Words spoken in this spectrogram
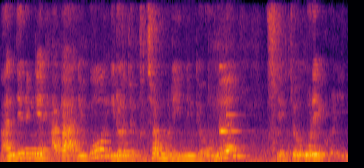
만드는 게 다가 아니고 이런 저 부착물이 있는 경우는 이제 좀 오래 걸리는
